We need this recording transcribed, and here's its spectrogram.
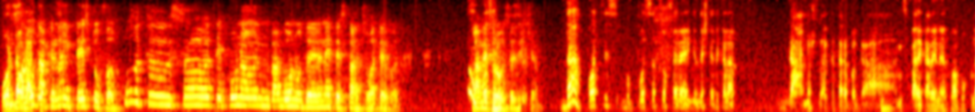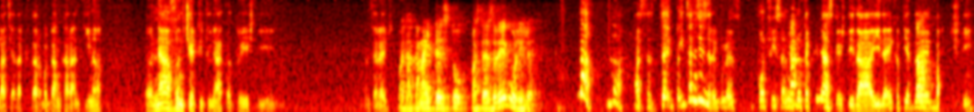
Ori dau Sau la dacă n-ai testul făcut, să te pună în vagonul de netestați, whatever. Nu, La poți metrou, să zicem. Da, poate, poți să-ți ofere, gândește-te că la da, nu știu dacă te-ar băga, mi se pare că ar enerva populația dacă te-ar băga în carantină, neavând certitudinea că tu ești, înțelegi? Păi dacă n-ai testul, astea sunt regulile. Da, da, asta, păi ți-am zis, regulile pot fi să nici Da. nu te primească, știi, dar ideea e că pierde Da. bani, știi?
